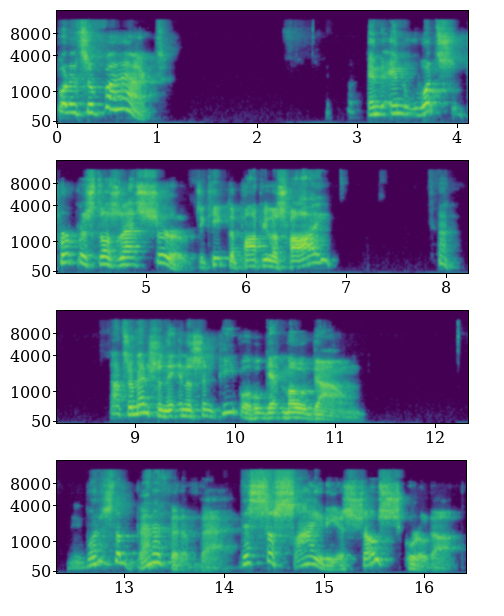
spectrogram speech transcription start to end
But it's a fact. And, and what purpose does that serve? To keep the populace high? Not to mention the innocent people who get mowed down what is the benefit of that? This society is so screwed up.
